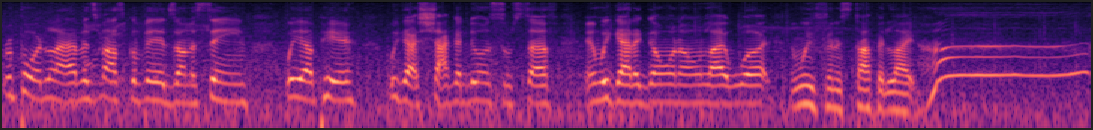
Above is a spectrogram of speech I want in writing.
Reporting live as Voscal Vids on the scene. We up here, we got Shocker doing some stuff, and we got it going on like what? And we finna stop it like, huh?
